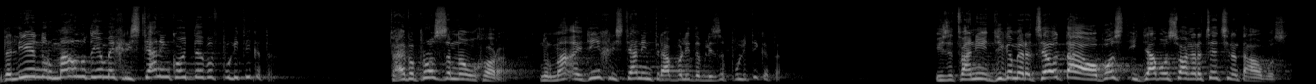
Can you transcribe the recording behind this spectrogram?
дали е нормално да имаме християнин, който да е в политиката. Това е въпрос за много хора. Нормал, един християнин трябва ли да влиза в политиката? И затова ние дигаме ръце от тая област и дявол слага ръцете си на тая област.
